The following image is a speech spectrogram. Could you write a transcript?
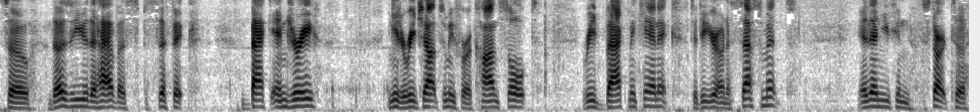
So those of you that have a specific back injury, you need to reach out to me for a consult, read back mechanic to do your own assessment. And then you can start to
